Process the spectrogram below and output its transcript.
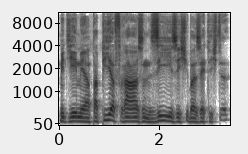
mit je mehr Papierphrasen sie sich übersättigte.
